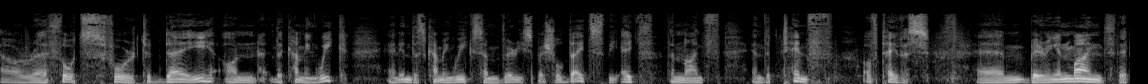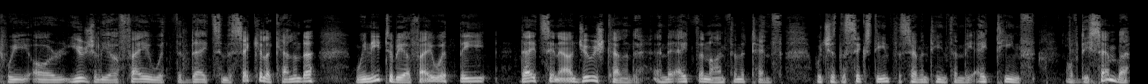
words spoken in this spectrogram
our uh, thoughts for today on the coming week. And in this coming week, some very special dates the 8th, the 9th, and the 10th of Tavis. Um, bearing in mind that we are usually au fait with the dates in the secular calendar, we need to be au fait with the dates in our Jewish calendar, and the 8th, the 9th, and the 10th, which is the 16th, the 17th, and the 18th of December,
